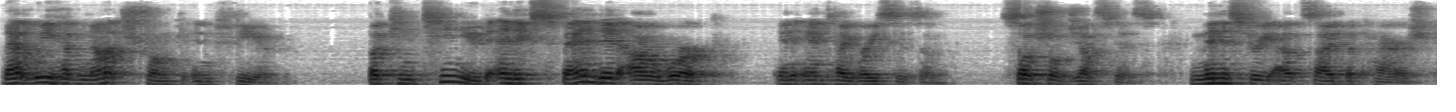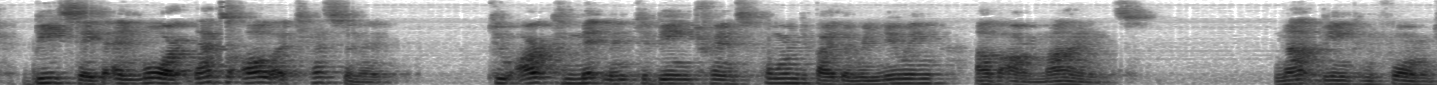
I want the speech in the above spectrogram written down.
That we have not shrunk in fear, but continued and expanded our work in anti-racism, social justice, ministry outside the parish, be safe, and more. That's all a testament to our commitment to being transformed by the renewing of our minds not being conformed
